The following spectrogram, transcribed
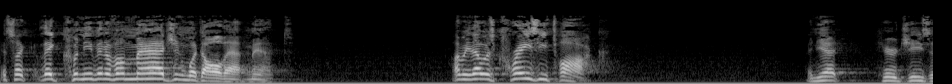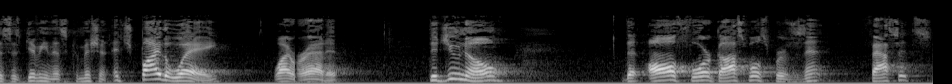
It's like they couldn't even have imagined what all that meant. I mean, that was crazy talk. And yet, here Jesus is giving this commission. It's, by the way, while we're at it, did you know that all four gospels present facets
